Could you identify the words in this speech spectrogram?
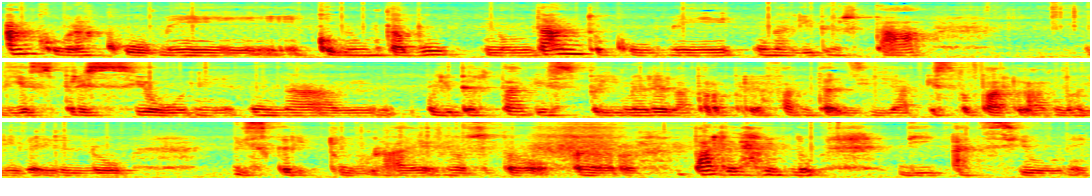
ancora come, come un tabù, non tanto come una libertà di espressione, una um, libertà di esprimere la propria fantasia e sto parlando a livello di scrittura eh, non sto eh, parlando di azione,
